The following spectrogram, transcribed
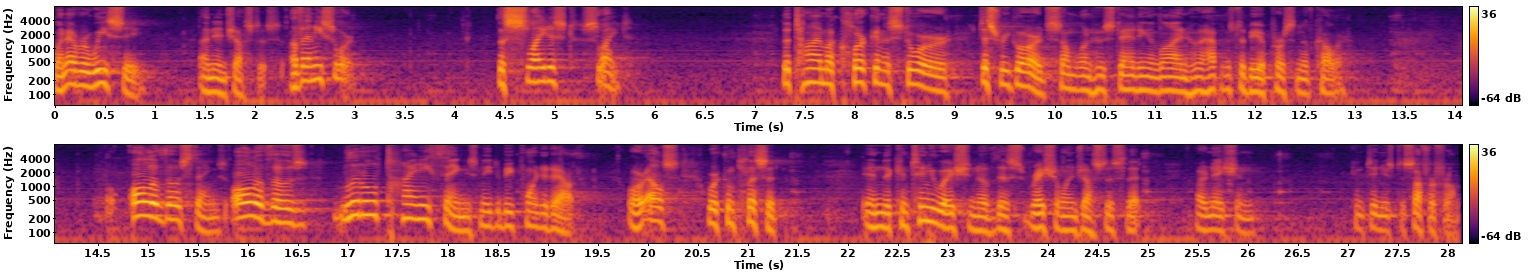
whenever we see an injustice of any sort, the slightest slight the time a clerk in a store disregards someone who's standing in line who happens to be a person of color. All of those things, all of those little tiny things need to be pointed out, or else we're complicit in the continuation of this racial injustice that our nation continues to suffer from.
